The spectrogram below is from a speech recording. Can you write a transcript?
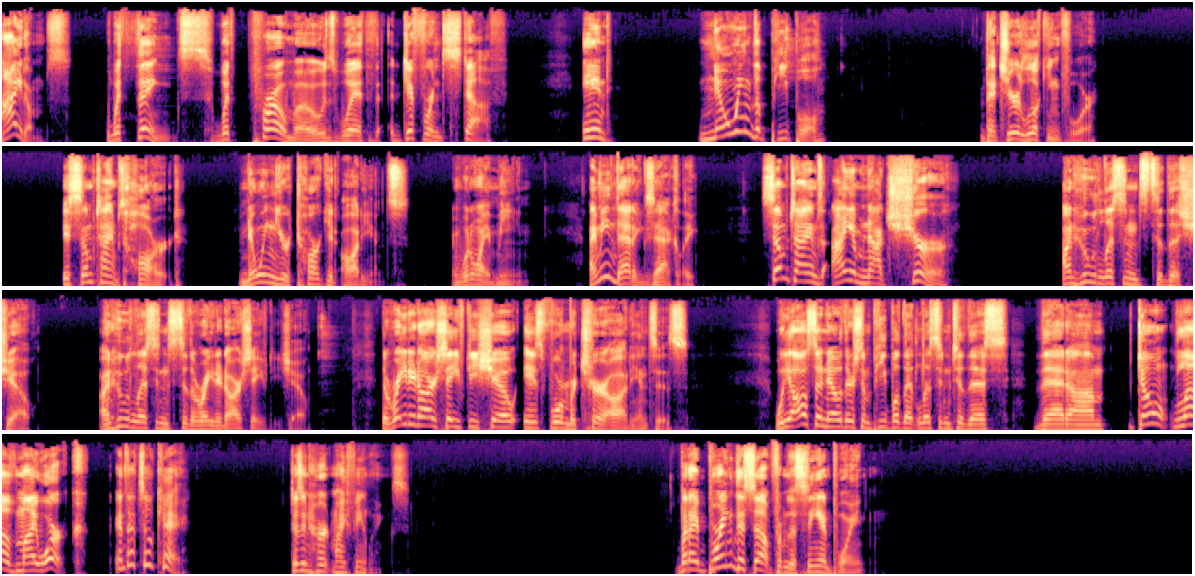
items, with things, with promos, with different stuff. And knowing the people that you're looking for is sometimes hard. Knowing your target audience. And what do I mean? I mean that exactly. Sometimes I am not sure on who listens to this show, on who listens to the Rated R Safety Show. The Rated R Safety Show is for mature audiences. We also know there's some people that listen to this that um, don't love my work, and that's okay. Doesn't hurt my feelings. But I bring this up from the standpoint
